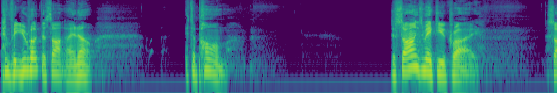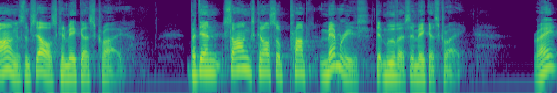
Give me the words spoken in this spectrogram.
but you wrote the song, I know. It's a poem. Do songs make you cry? Songs themselves can make us cry. But then songs can also prompt memories that move us and make us cry. Right?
